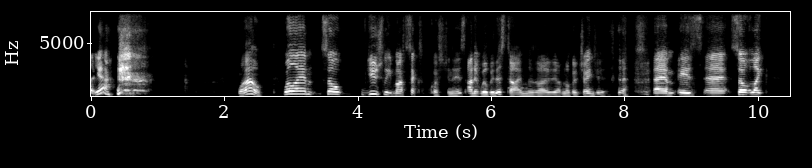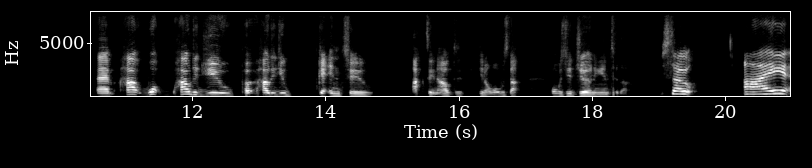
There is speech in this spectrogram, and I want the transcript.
but yeah. wow. Well, um, so usually my second question is, and it will be this time, because I, am not going to change it. um, is uh, so like, um, how what how did you put how did you get into acting? How did you know what was that? What was your journey into that? So, I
